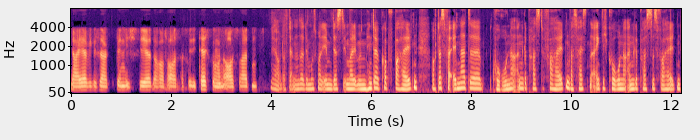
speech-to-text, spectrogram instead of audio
Daher, wie gesagt, bin ich sehr darauf aus, dass wir die Testungen ausweiten. Ja, und auf der anderen Seite muss man eben das immer im Hinterkopf behalten. Auch das veränderte Corona-angepasste Verhalten. Was heißt denn eigentlich Corona-angepasstes Verhalten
